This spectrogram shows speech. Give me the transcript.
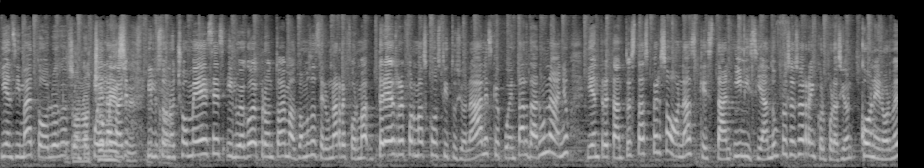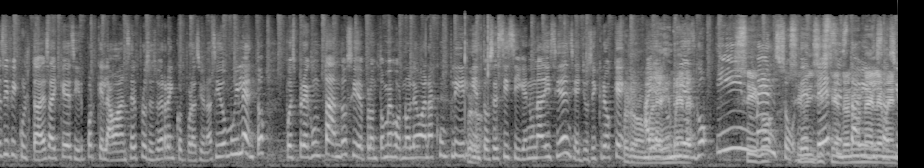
y encima de todo luego de pronto puede la calle, meses, y son ocho meses y luego de pronto además vamos a hacer una reforma, tres reformas constitucionales que pueden tardar un año y entre tanto estas personas que están iniciando un proceso de reincorporación con enormes dificultades, hay que decir, porque el avance del proceso de reincorporación ha sido muy lento, pues preguntando si de pronto mejor no le van a cumplir Pero- y entonces si siguen una disidencia. Yo sí creo que Pero, ahí María hay un Jimena, riesgo inmenso sigo de insistiendo en un elemento, desestabilización es que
